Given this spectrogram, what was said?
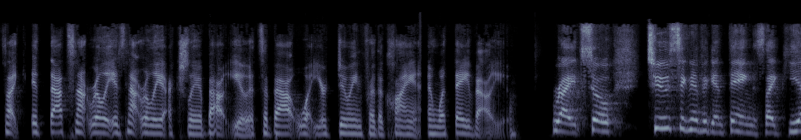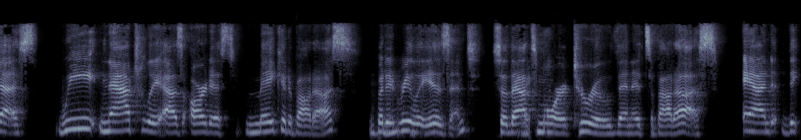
It's like if that's not really, it's not really actually about you. It's about what you're doing for the client and what they value. Right. So, two significant things like, yes, we naturally, as artists, make it about us, but mm-hmm. it really isn't. So, that's right. more true than it's about us. And the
